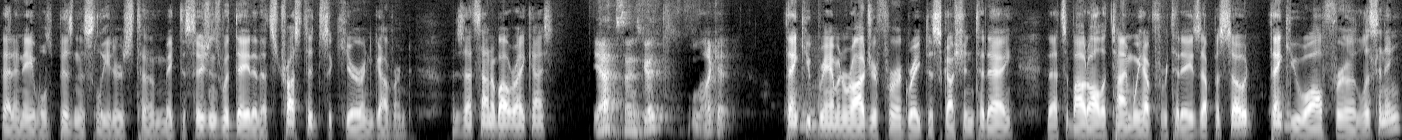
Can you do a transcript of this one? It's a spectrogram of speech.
that enables business leaders to make decisions with data that's trusted, secure, and governed. Does that sound about right, guys? Yeah, sounds good. Like it. Thank you, Graham and Roger, for a great discussion today. That's about all the time we have for today's episode. Thank you all for listening.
